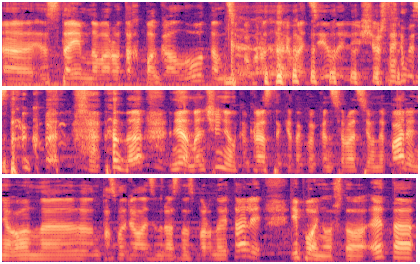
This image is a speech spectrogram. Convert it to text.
э, стоим на воротах по голу, там, типа, вратарь водил или еще что-нибудь такое, да? Не, Манчини, он как раз-таки такой консервативный парень, он э, посмотрел один раз на сборную Италии и понял, что это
